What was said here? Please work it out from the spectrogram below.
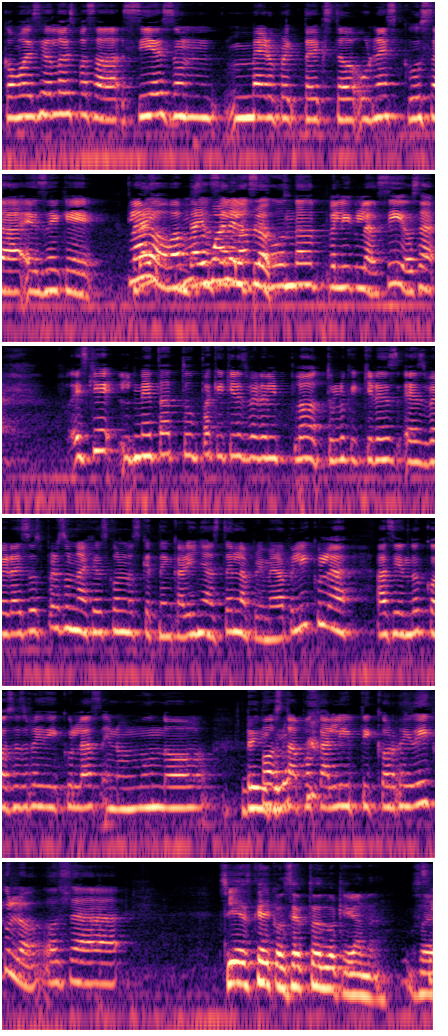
como decías la vez pasada, sí es un mero pretexto, una excusa, es de que, claro, Da- vamos da a igual hacer la plot. segunda película, sí, o sea, es que neta, ¿tú para qué quieres ver el plot? Tú lo que quieres es ver a esos personajes con los que te encariñaste en la primera película, haciendo cosas ridículas en un mundo postapocalíptico ridículo, o sea... Sí, es que el concepto es lo que gana. O sea, Sí.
